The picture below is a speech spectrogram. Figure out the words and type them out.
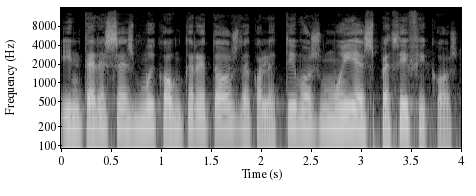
intereses muy concretos de colectivos muy específicos.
